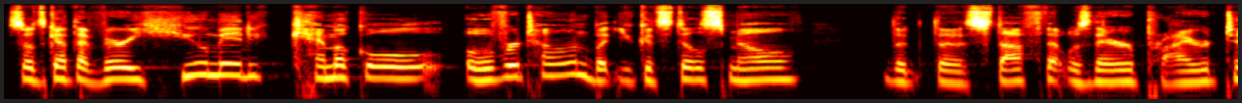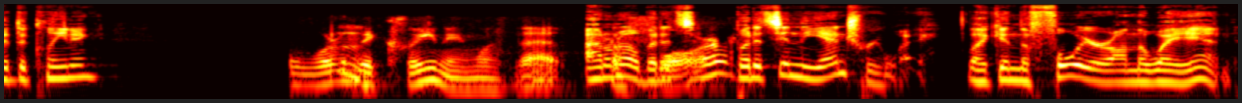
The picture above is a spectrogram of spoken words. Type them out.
So it's got that very humid chemical overtone, but you could still smell the the stuff that was there prior to the cleaning. What are hmm. they cleaning with that? I don't The know, but floor? it's but it's in the entryway, like in the foyer on the way in.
